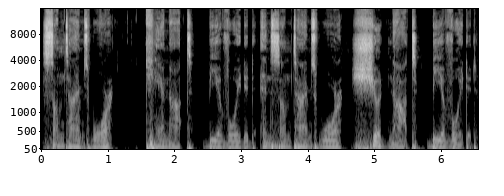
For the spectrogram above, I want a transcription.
sometimes war cannot be avoided, and sometimes war should not be avoided.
